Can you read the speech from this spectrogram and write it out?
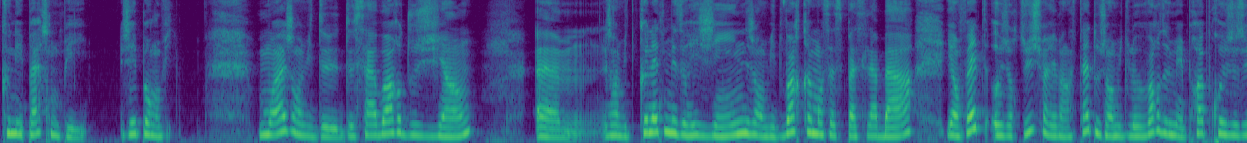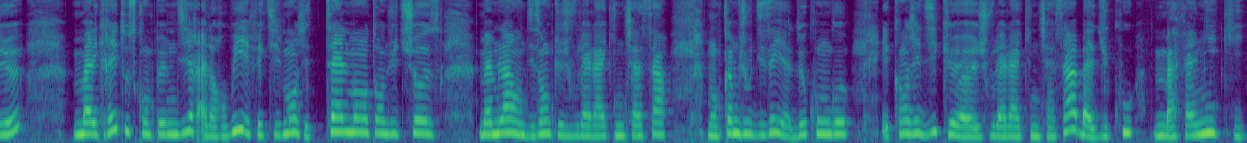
connaît pas son pays. J'ai pas envie. Moi, j'ai envie de, de savoir d'où je viens, Euh, j'ai envie de connaître mes origines, j'ai envie de voir comment ça se passe là-bas. Et en fait, aujourd'hui, je suis arrivée à un stade où j'ai envie de le voir de mes propres yeux, malgré tout ce qu'on peut me dire. Alors oui, effectivement, j'ai tellement entendu de choses, même là en disant que je voulais aller à Kinshasa. Donc comme je vous disais, il y a deux Congos. Et quand j'ai dit que euh, je voulais aller à Kinshasa, bah du coup, ma famille qui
